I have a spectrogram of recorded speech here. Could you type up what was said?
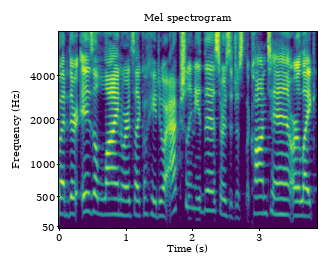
But there is a line where it's like, okay, do I actually need this? Or is it just the content? Or like,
